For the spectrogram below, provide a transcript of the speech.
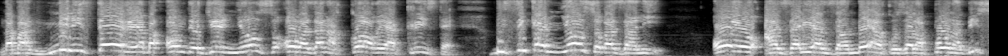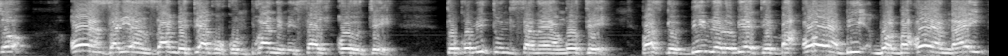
na baministere ya bahomme de dieu nyonso oyo baza na corps ya kriste bisika nyonso bazali. Oyo azali ya nzambe akozala mpo na biso oyo azali ya nzambe te akokomprendre message oyo te. Tokomitungisa na yango te parce que bible elobi ete baoyo ya ngai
